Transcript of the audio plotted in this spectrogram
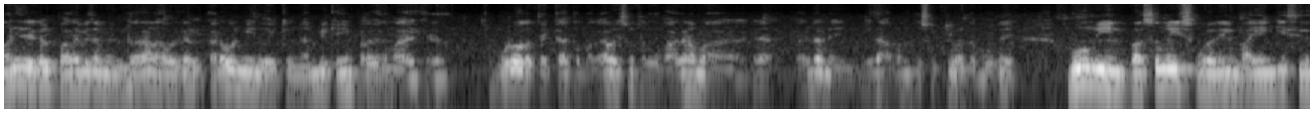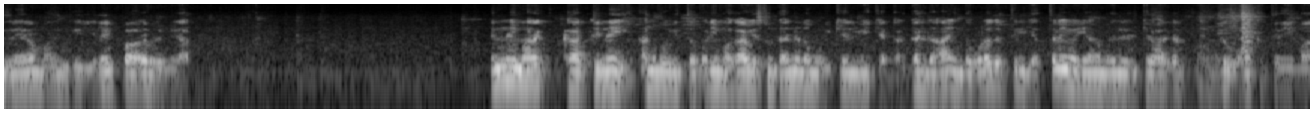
மனிதர்கள் பலவிதம் என்றால், அவர்கள் கடவுள் மீது வைக்கும் நம்பிக்கையும் பலவிதமாக இருக்கிறது. பூலோகத்தை காக்கும் மகாவிஷ்ணு தனது வாகனமாக கருடனை மீது அமர்ந்து சுற்றி வந்தபோது, பூமியின் பசுமை சூழலில் மயங்கி சிறிது நேரம் அங்கு இளைப்பாற விரும்பினார். எண்ணெய் மரக்காற்றினை அனுபவித்தபடி மகாவிஷ்ணு கருடனிடம் ஒரு கேள்வியை கேட்டார். கருடா, இந்த உலகத்தில் எத்தனை வகையான மனிதர்கள் இருக்கிறார்கள் என்று உனக்கு தெரியுமா?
